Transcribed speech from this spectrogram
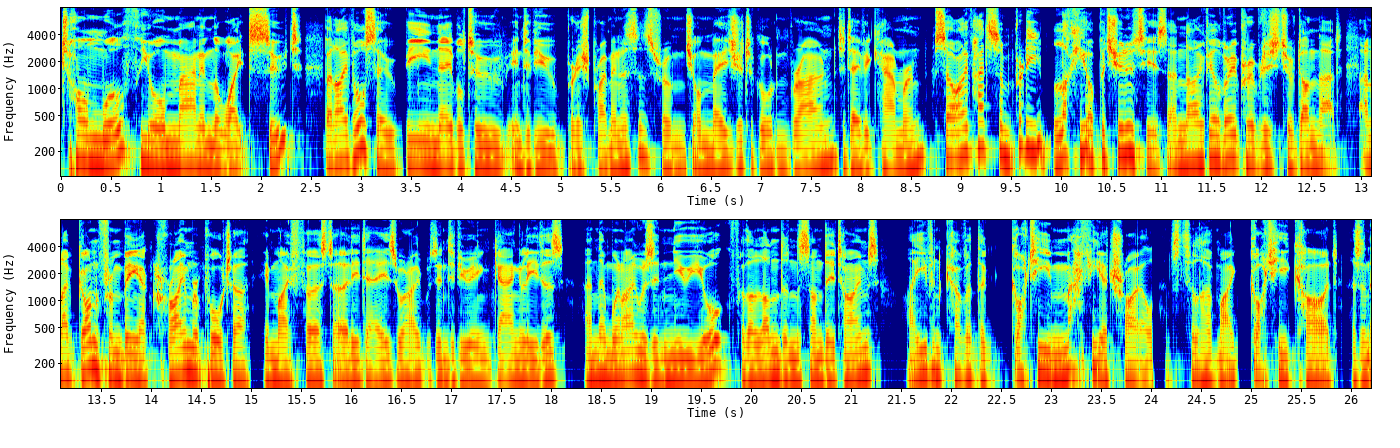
Tom Wolfe, your man in the white suit. But I've also been able to interview British prime ministers from John Major to Gordon Brown to David Cameron. So I've had some pretty lucky opportunities, and I feel very privileged to have done that. And I've gone from being a crime reporter in my first early days, where I was interviewing gang leaders, and then when I was in New York for the London Sunday Times, I even covered the Gotti Mafia trial and still have my Gotti card as an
